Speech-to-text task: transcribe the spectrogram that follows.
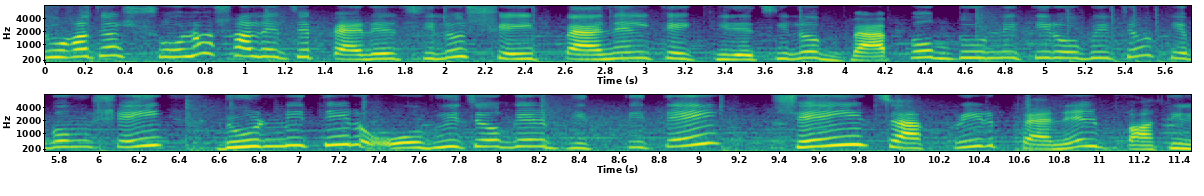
দু হাজার ষোলো সালে যে প্যানেল ছিল, সেই প্যানেলকে ঘিরে ছিল ব্যাপক দুর্নীতির অভিযোগ এবং সেই দুর্নীতির অভিযোগের ভিত্তিতেই সেই চাকরির প্যানেল বাতিল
